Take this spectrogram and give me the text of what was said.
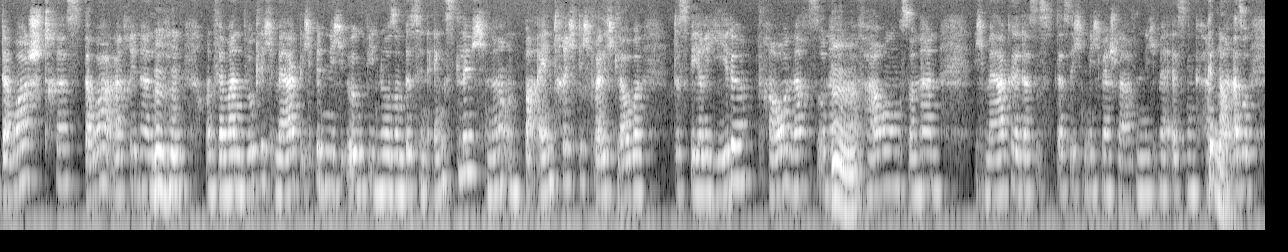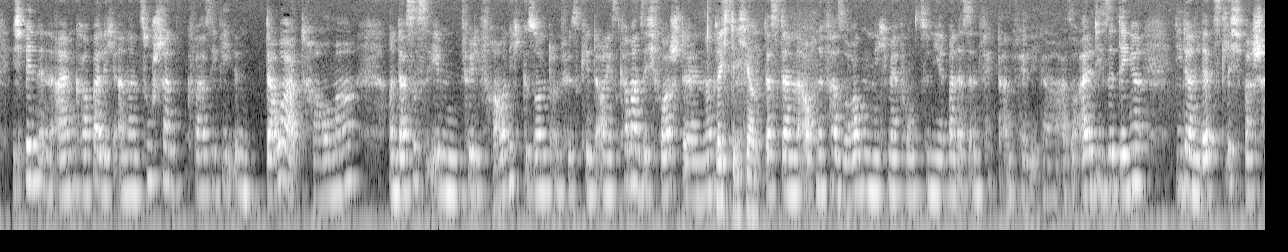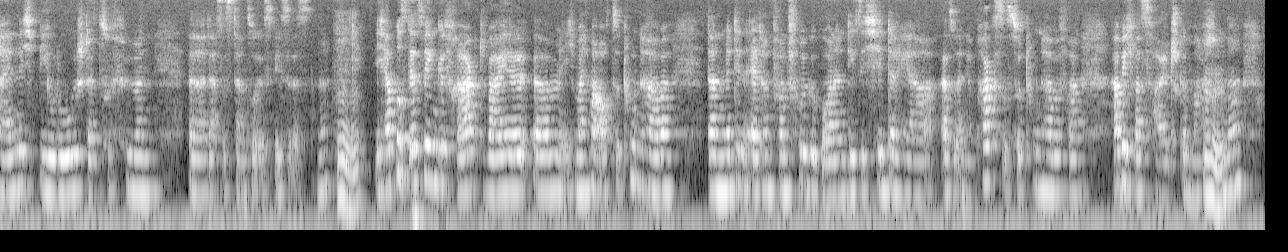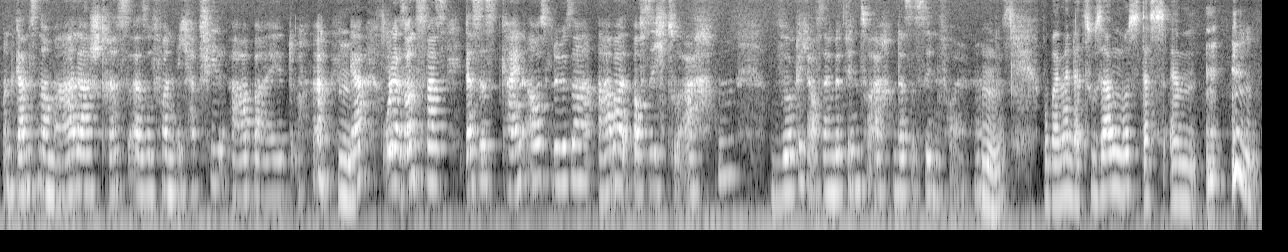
Dauerstress, Daueradrenalin. Mhm. Und wenn man wirklich merkt, ich bin nicht irgendwie nur so ein bisschen ängstlich ne, und beeinträchtigt, weil ich glaube, das wäre jede Frau nach so einer mhm. Erfahrung, sondern ich merke, dass, es, dass ich nicht mehr schlafen, nicht mehr essen kann. Genau. Also ich bin in einem körperlich anderen Zustand, quasi wie im Dauertrauma. Und das ist eben für die Frau nicht gesund und fürs Kind auch nicht. Das kann man sich vorstellen. Ne? Richtig, ja. Dass dann auch eine Versorgung nicht mehr funktioniert. Man ist infektanfälliger. Also all diese Dinge, die dann letztlich wahrscheinlich biologisch dazu führen, äh, dass es dann so ist, wie es ist. Ne? Mhm. Ich habe uns deswegen gefragt, weil ähm, ich manchmal auch zu tun habe dann mit den Eltern von Frühgeborenen, die sich hinterher, also in der Praxis zu tun habe, fragen, habe ich was falsch gemacht? Mhm. Ne? Und ganz normaler Stress, also von ich habe viel Arbeit mhm. ja, oder sonst was, das ist kein Auslöser, aber auf sich zu achten, wirklich auf sein Befinden zu achten, das ist sinnvoll. Ne? Mhm. Das Wobei man dazu sagen muss, dass, ähm,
